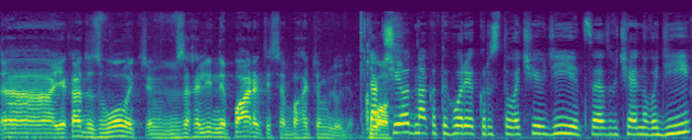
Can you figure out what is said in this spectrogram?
е, яка дозволить взагалі не паритися багатьом людям. Так, ще одна категорія користувачів дії це звичайно водії,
